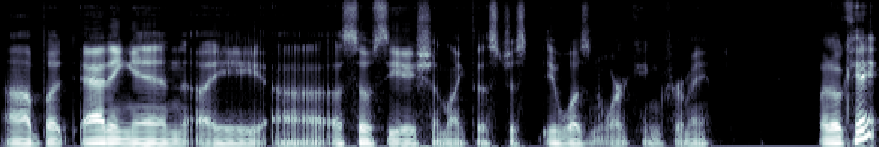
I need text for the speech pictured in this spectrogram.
Uh, but adding in a uh, association like this just it wasn't working for me. But okay,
